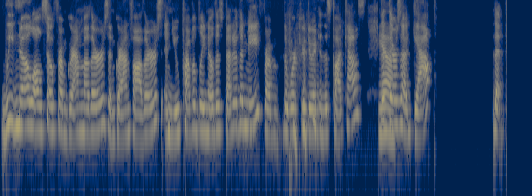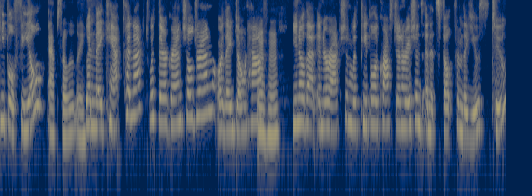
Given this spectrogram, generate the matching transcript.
We know also from grandmothers and grandfathers and you probably know this better than me from the work you're doing in this podcast that there's a gap that people feel Absolutely. when they can't connect with their grandchildren or they don't have hmm you know that interaction with people across generations and it's felt from the youth too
